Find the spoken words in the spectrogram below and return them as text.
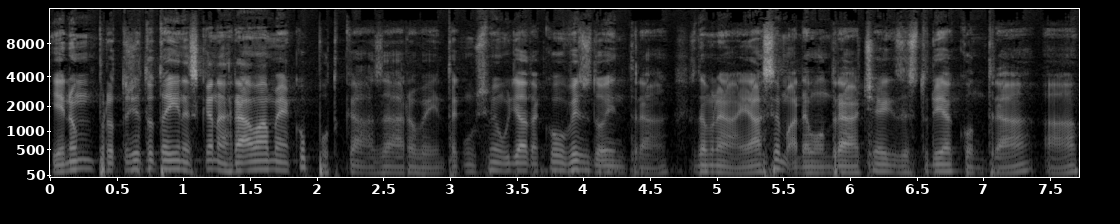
Jenom protože to tady dneska nahráváme jako podcast zároveň, tak musíme udělat takovou věc do intra. Znamená, já jsem Adam Ondráček ze studia Kontra a...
